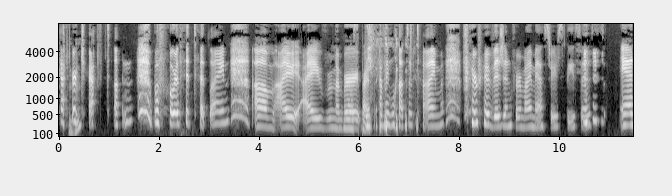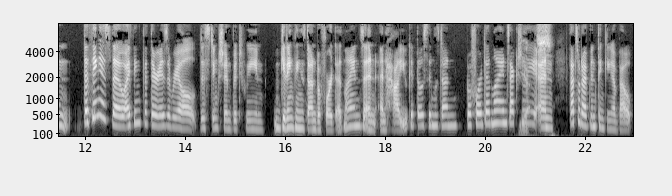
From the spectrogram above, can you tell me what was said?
had her Mhm. draft done before the deadline. Um, I I remember No having lots of time for revision for my master's thesis. and the thing is, though, I think that there is a real distinction between getting things done before deadlines and and how you get those things done before deadlines, actually. Yes. And that's what I've been thinking about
